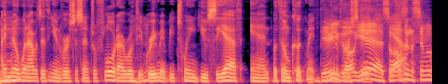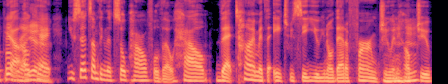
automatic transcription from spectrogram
I know when I was at the University of Central Florida, I wrote the agreement between UCF and Bethune Cookman. There you go. Yeah. So I was in a similar program. Yeah, Yeah. okay. You said something that's so powerful, though, how that time at the HBCU, you know, that affirmed you and Mm-hmm. helped you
